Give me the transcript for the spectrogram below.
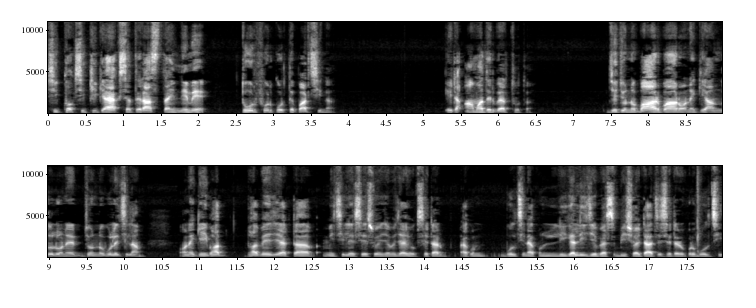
শিক্ষক শিক্ষিকা একসাথে রাস্তায় নেমে তোড়ফোড় করতে পারছি না। এটা আমাদের ব্যর্থতা। যে জন্য বারবার অনেকে আন্দোলনের জন্য বলেছিলাম, অনেকেই ভাব, ভাবে যে একটা মিছিলে শেষ হয়ে যাবে। যাই হোক, সেটার এখন বলছি না, এখন লিগালি যে বিষয়টা আছে, সেটার উপর বলছি।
